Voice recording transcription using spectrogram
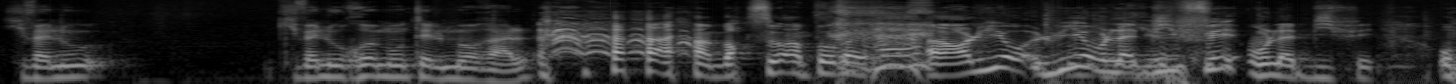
qui va nous qui va nous remonter le moral. un morceau un peu. Alors lui, on, lui, on l'a biffé, on l'a biffé, on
